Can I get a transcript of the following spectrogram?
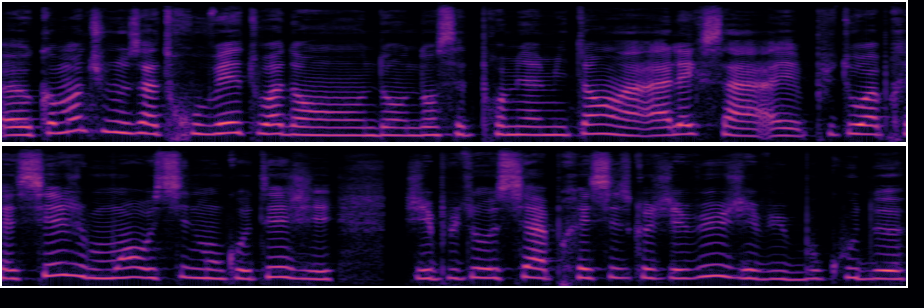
euh, comment tu nous as trouvé toi dans, dans, dans cette première mi-temps? Alex a, plutôt apprécié. Moi aussi de mon côté, j'ai j'ai plutôt aussi apprécié ce que j'ai vu. J'ai vu beaucoup de.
